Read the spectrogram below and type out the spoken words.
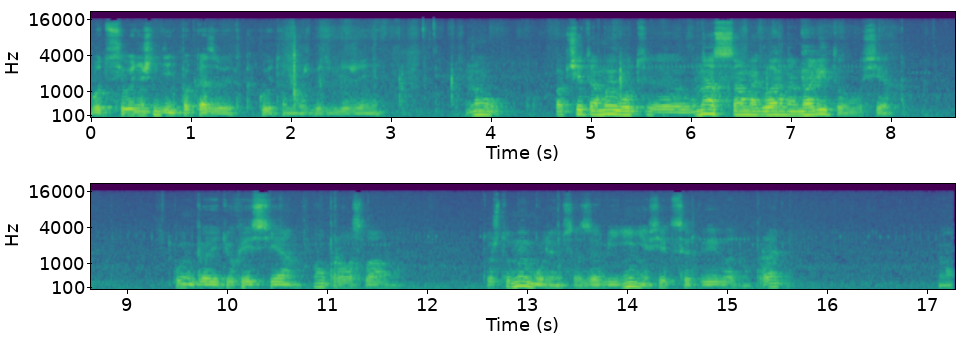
вот сегодняшний день показывает какое-то, может быть, сближение. Ну, вообще-то мы вот, э, у нас самая главная молитва у всех, будем говорить, у христиан, ну, православных, то, что мы молимся за объединение всех церквей в одну, правильно? Ну,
